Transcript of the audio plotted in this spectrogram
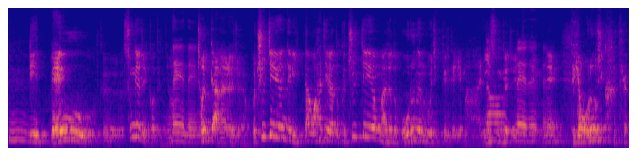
음. 매우 그 숨겨져 있거든요. 네, 네. 절대 안 알려줘요. 뭐 출제위원들이 있다고 하지라도 그 출제위원마저도 모르는 로직들이 되게 많이 어, 숨겨져 있기 네, 네, 때문에 되게 어려우실 것 같아요.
